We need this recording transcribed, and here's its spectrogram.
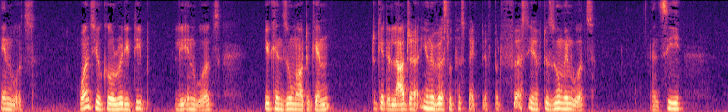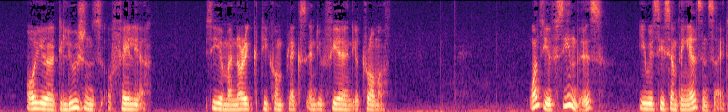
inwards. Once you go really deeply inwards, you can zoom out again to get a larger universal perspective. But first, you have to zoom inwards and see all your delusions of failure. See your minority complex and your fear and your trauma. Once you've seen this, you will see something else inside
